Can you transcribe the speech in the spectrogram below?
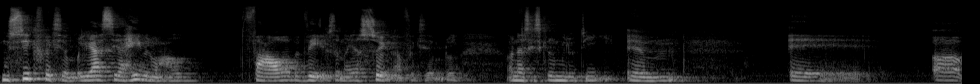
musik for eksempel. Jeg ser helt vildt meget farver og bevægelser, når jeg synger for eksempel, og når jeg skal skrive melodi. Øhm, øh, og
